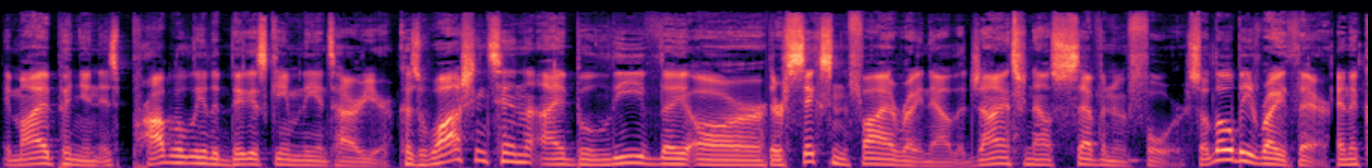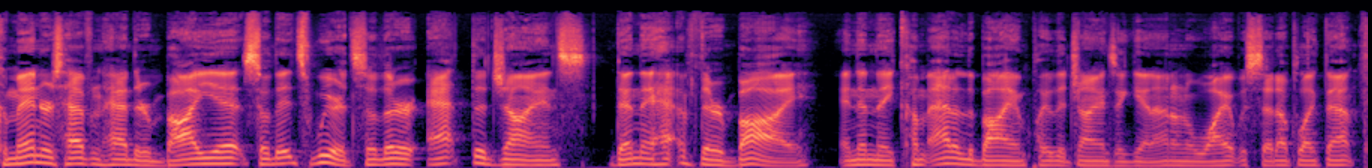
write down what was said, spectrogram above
in my opinion, is probably the biggest game of the entire year. Because Washington, I believe they are they're six and five right now. The Giants are now seven and four, so they'll be right there. And the Commanders haven't had their bye yet, so it's weird. So they're at the Giants, then they have their bye and then they come out of the bye and play the Giants again. I don't know why it was set up like that,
